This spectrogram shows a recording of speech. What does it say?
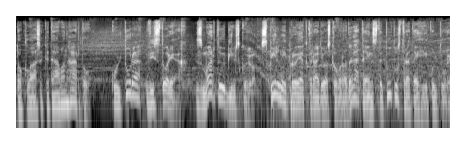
до класики та авангарду. Культура в історіях з Мартою Більською. Спільний проєкт Радіо Сковорода та Інституту стратегії культури.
